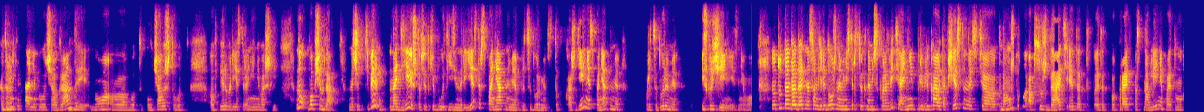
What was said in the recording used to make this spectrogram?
который mm-hmm. никогда не получал гранты, mm-hmm. но э, вот получалось, что вот э, в первый реестр они не вошли. Ну, в общем, да. Значит, теперь надеюсь, что все-таки будет единый реестр с понятными процедурами вхождения, с понятными процедурами исключения из него. Но тут надо отдать, на самом деле, должное Министерству экономического развития. Они привлекают общественность э, к тому, чтобы обсуждать этот, этот проект постановления, поэтому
